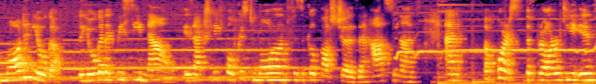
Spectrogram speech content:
modern yoga, the yoga that we see now is actually focused more on physical postures and asanas. And of course, the priority is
